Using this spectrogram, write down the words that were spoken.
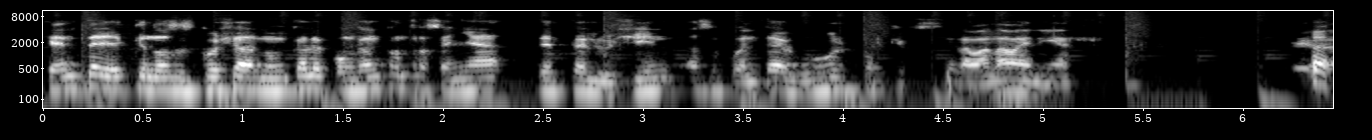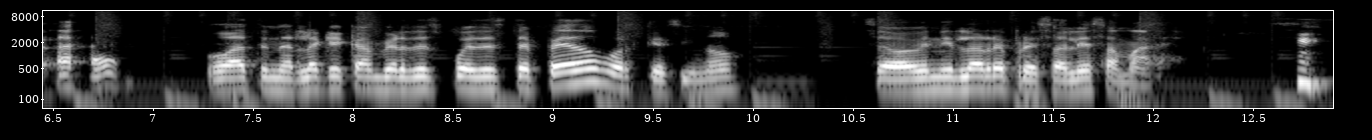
Gente que nos escucha, nunca le pongan contraseña de peluchín a su cuenta de Google porque se la van a venir. Voy a tenerla que cambiar después de este pedo porque si no, se va a venir la represalia esa madre.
